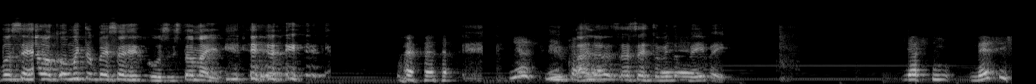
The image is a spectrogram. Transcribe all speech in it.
você relocou muito bem seus recursos, tamo aí. e assim, cara. Mas não, você acertou muito é... bem, velho. E assim, nesses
